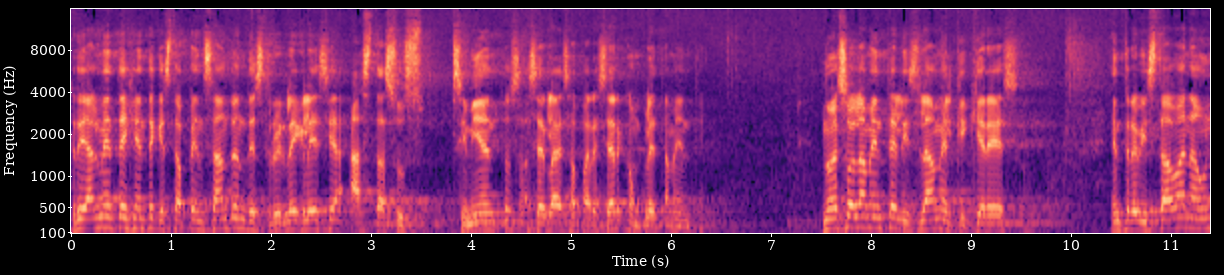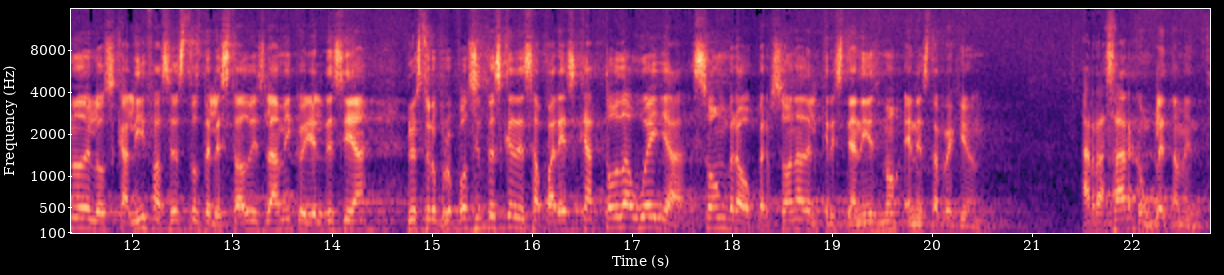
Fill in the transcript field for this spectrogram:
Realmente hay gente que está pensando en destruir la iglesia hasta sus cimientos, hacerla desaparecer completamente. No es solamente el Islam el que quiere eso entrevistaban a uno de los califas estos del Estado Islámico y él decía, nuestro propósito es que desaparezca toda huella, sombra o persona del cristianismo en esta región. Arrasar completamente.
